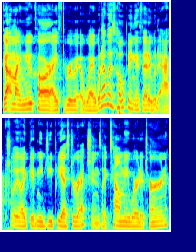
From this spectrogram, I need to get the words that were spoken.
got my new car, I threw it away. What I was hoping is that it would actually like give me GPS directions, like tell me where to turn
